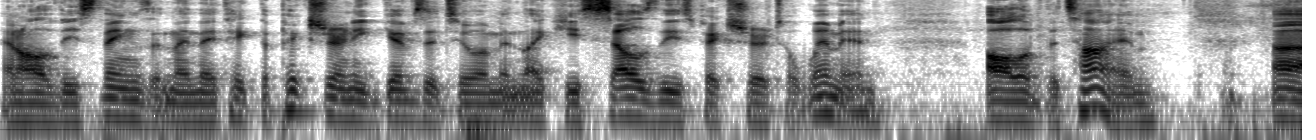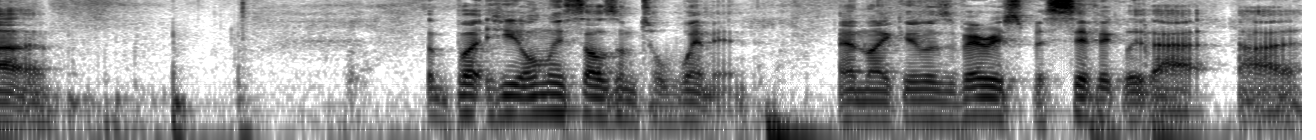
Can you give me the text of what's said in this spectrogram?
and all of these things. And then they take the picture and he gives it to him, and like he sells these pictures to women all of the time. Uh, but he only sells them to women, and like it was very specifically that. Uh,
